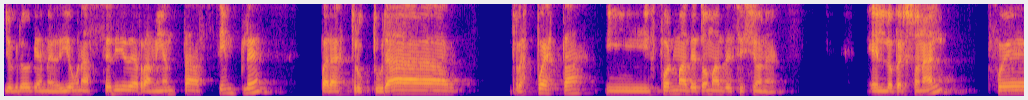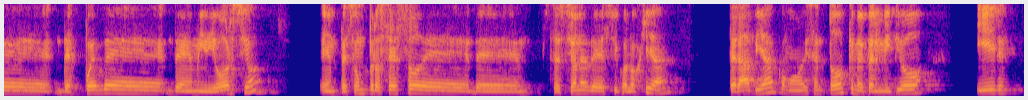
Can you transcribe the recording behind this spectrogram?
Yo creo que me dio una serie de herramientas simples para estructurar respuestas y formas de tomar decisiones. En lo personal, fue después de, de mi divorcio, empecé un proceso de, de sesiones de psicología terapia, como dicen todos, que me permitió ir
